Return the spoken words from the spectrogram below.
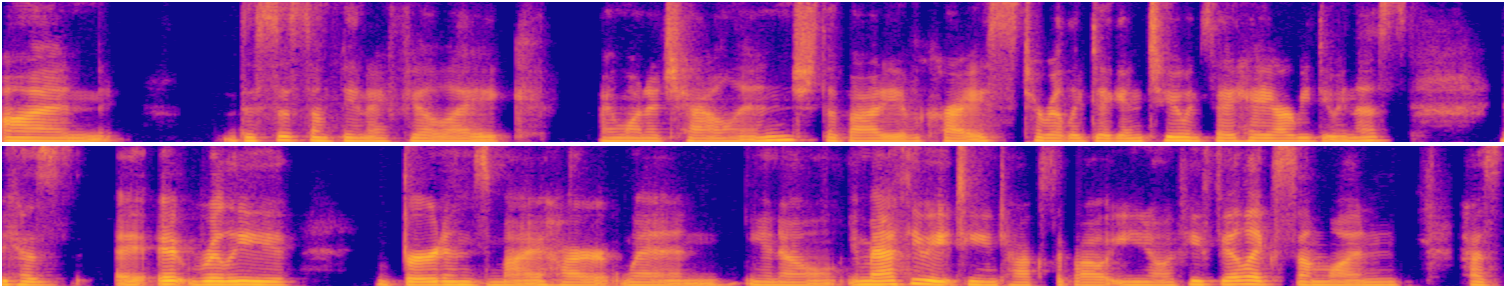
on this is something i feel like i want to challenge the body of christ to really dig into and say hey are we doing this? Because it, it really burdens my heart when you know matthew 18 talks about you know if you feel like someone has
